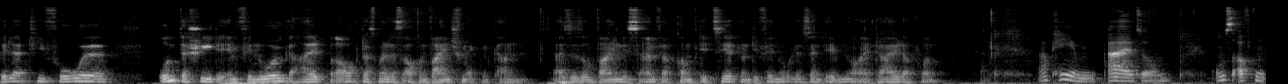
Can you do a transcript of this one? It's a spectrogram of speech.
relativ hohe Unterschiede im Phenolgehalt braucht, dass man das auch im Wein schmecken kann. Also so ein Wein ist einfach kompliziert und die Phenole sind eben nur ein Teil davon. Okay, also, um es auf den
